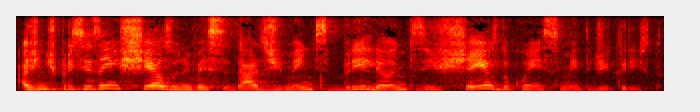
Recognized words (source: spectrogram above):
A gente precisa encher as universidades de mentes brilhantes e cheias do conhecimento de Cristo.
